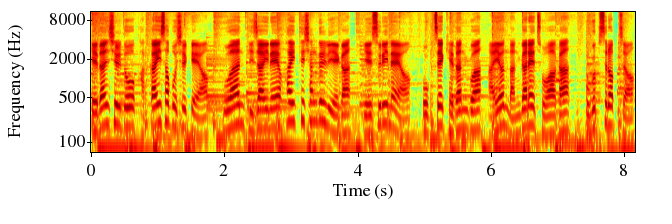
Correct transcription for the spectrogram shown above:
계단실도 가까이서 보실게요. 우아한 디자인의 화이트 샹들리에가 예술이네요. 옥제 계단과 아이언 난간의 조화가 고급스럽죠.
